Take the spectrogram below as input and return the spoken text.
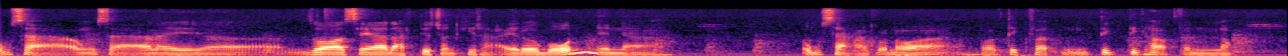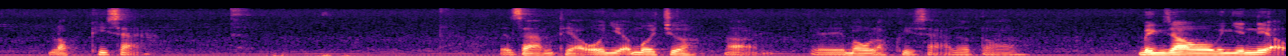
Ống xả ống xả này uh, do xe đạt tiêu chuẩn khí thải Euro 4 nên là ống xả của nó có tích phật tích tích hợp phần lọc lọc khí xả để giảm thiểu ô nhiễm môi trường. Đó, cái bầu lọc khí xả rất to. Bình dầu bình nhiên liệu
